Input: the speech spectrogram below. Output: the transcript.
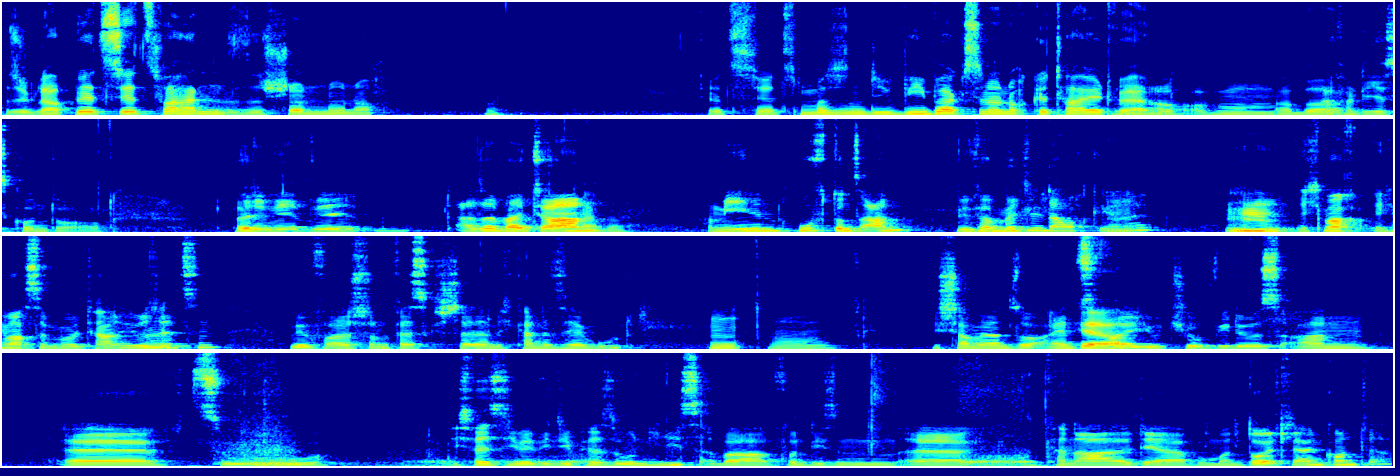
Also ich glaube, jetzt, jetzt verhandeln sie es schon nur noch. Jetzt, jetzt müssen die V-Bucks nur noch geteilt Ja, werden. auch auf dem Aber- öffentliches Konto auch. Leute, wir, wir Aserbaidschan, Aber- Armenien, ruft uns an. Wir vermitteln da auch gerne. Ich mache ich mach simultan übersetzen. Wie wir vorher schon festgestellt haben, ich kann das sehr gut. Hm. Ähm, Ich schaue mir dann so ein, Ja. zwei YouTube-Videos an äh, zu, ich weiß nicht mehr, wie die Person hieß, aber von diesem äh, Kanal, der, wo man Deutsch lernen konnte.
